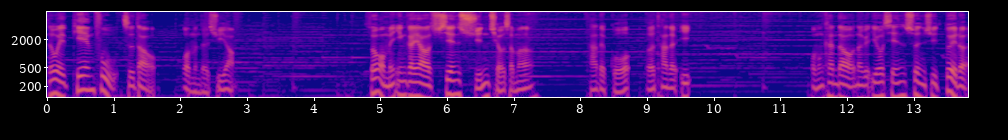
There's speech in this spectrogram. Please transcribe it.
这位天父知道我们的需要，所以我们应该要先寻求什么？他的国和他的义。我们看到那个优先顺序对了，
